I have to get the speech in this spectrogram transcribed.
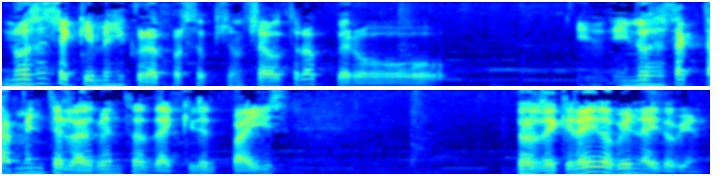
No sé si aquí en México la percepción sea otra, pero... Y no sé exactamente las ventas de aquí del país, pero de que le ha ido bien, le ha ido bien.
